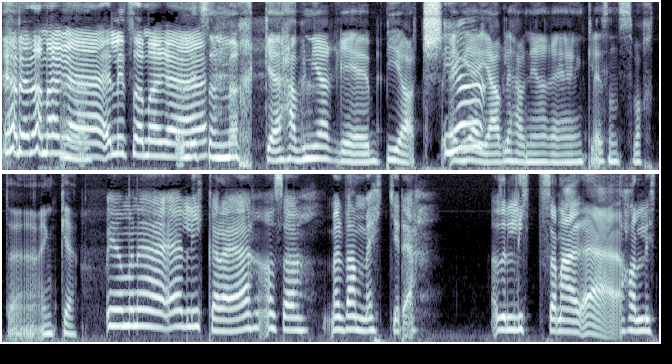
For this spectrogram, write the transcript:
det er den der eh, litt sånn der eh, Litt sånn mørk, hevngjerrig biatch. Jeg er jævlig hevngjerrig, egentlig. Sånn svart eh, enke. Ja, men jeg, jeg liker det, jeg. Altså, men hvem er ikke det? Altså litt sånn her ha Har litt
